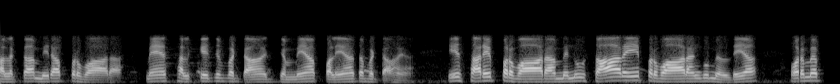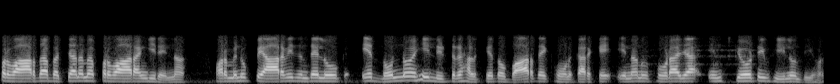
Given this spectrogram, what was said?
ਹਲਕਾ ਮੇਰਾ ਪਰਿਵਾਰ ਆ। ਮੈਂ ਇਸ ਹਲਕੇ 'ਚ ਵੱਡਾ ਜੰਮਿਆ ਪਲਿਆ ਤਾਂ ਵੱਡਾ ਹੋਇਆ। ਇਹ ਸਾਰੇ ਪਰਿਵਾਰ ਆ ਮੈਨੂੰ ਸਾਰੇ ਪਰਿਵਾਰ ਵਾਂਗੂ ਮਿਲਦੇ ਆ ਔਰ ਮੈਂ ਪਰਿਵਾਰ ਦਾ ਬੱਚਾ ਨਾ ਮੈਂ ਪਰਿਵਾਰ ਵਾਂਗ ਹੀ ਰਹਿਣਾ ਔਰ ਮੈਨੂੰ ਪਿਆਰ ਵੀ ਦਿੰਦੇ ਲੋਕ ਇਹ ਦੋਨੋਂ ਹੀ ਲੀਡਰ ਹਲਕੇ ਤੋਂ ਬਾਹਰ ਦੇ ਹੋਣ ਕਰਕੇ ਇਹਨਾਂ ਨੂੰ ਥੋੜਾ ਜਿਹਾ ਇਨਸਿਕਿਉਰਿਟੀ ਫੀਲ ਹੁੰਦੀ ਹੁਣ।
